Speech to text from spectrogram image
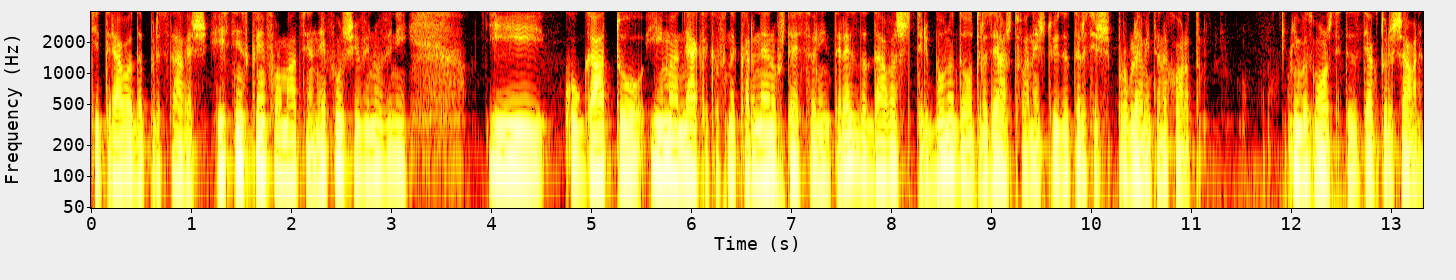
ти трябва да представяш истинска информация, не фалшиви новини, и когато има някакъв накърнен обществен интерес, да даваш трибуна, да отразяваш това нещо и да търсиш проблемите на хората и възможностите за тяхното решаване.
